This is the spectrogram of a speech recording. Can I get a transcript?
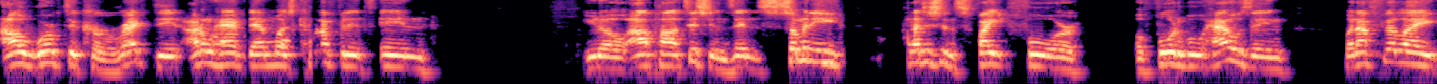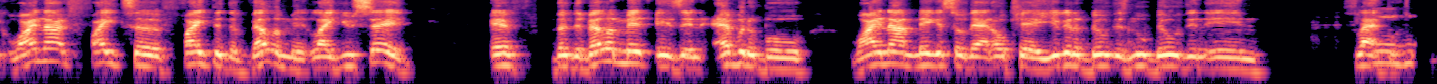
I'll work to correct it. I don't have that much confidence in, you know, our politicians. And so many politicians fight for affordable housing, but I feel like why not fight to fight the development? Like you said, if the development is inevitable, why not make it so that okay, you're gonna build this new building in Flatbush? Mm-hmm.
